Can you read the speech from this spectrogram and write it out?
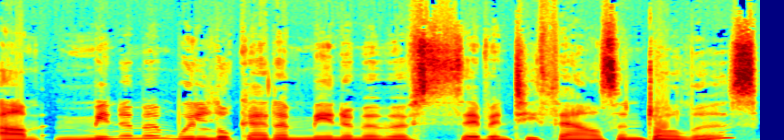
um, minimum, we look at a minimum of $70,000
